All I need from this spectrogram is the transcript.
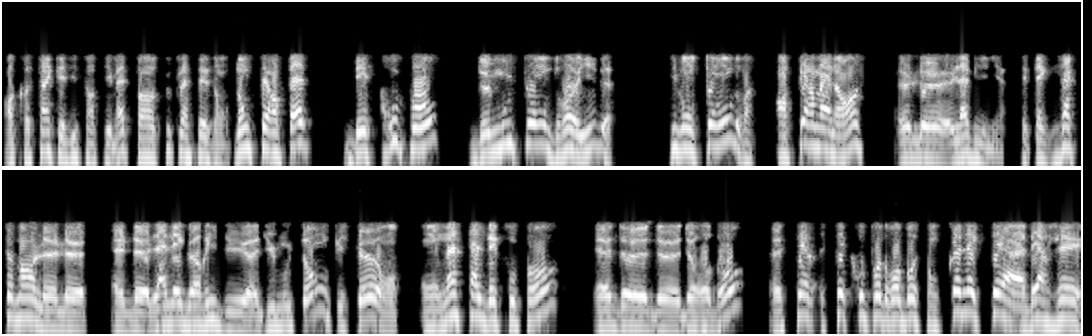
entre 5 et 10 cm pendant toute la saison. Donc, c'est en fait des troupeaux de moutons droïdes qui vont tondre en permanence euh, la vigne. C'est exactement euh, l'allégorie du, euh, du mouton, puisque on, installe des troupeaux de, robots. Ces, troupeaux de robots sont connectés à un berger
